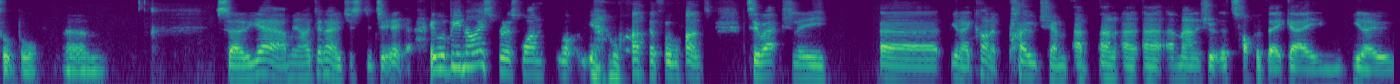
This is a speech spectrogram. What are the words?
football. Um, so yeah, I mean, I don't know. Just it, would be nice for us one, you know, for once to actually, uh, you know, kind of poach a, a, a, a manager at the top of their game. You know,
